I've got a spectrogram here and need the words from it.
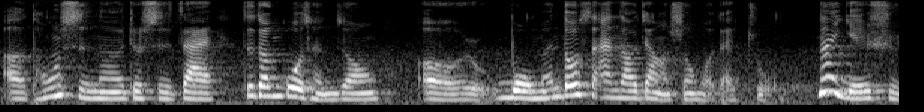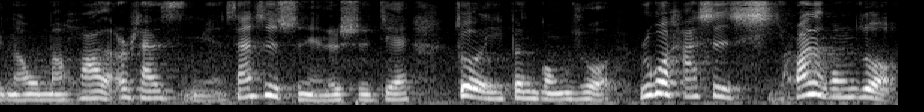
呃，同时呢，就是在这段过程中，呃，我们都是按照这样的生活在做。那也许呢，我们花了二三十年、三四十年的时间做了一份工作。如果他是喜欢的工作，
